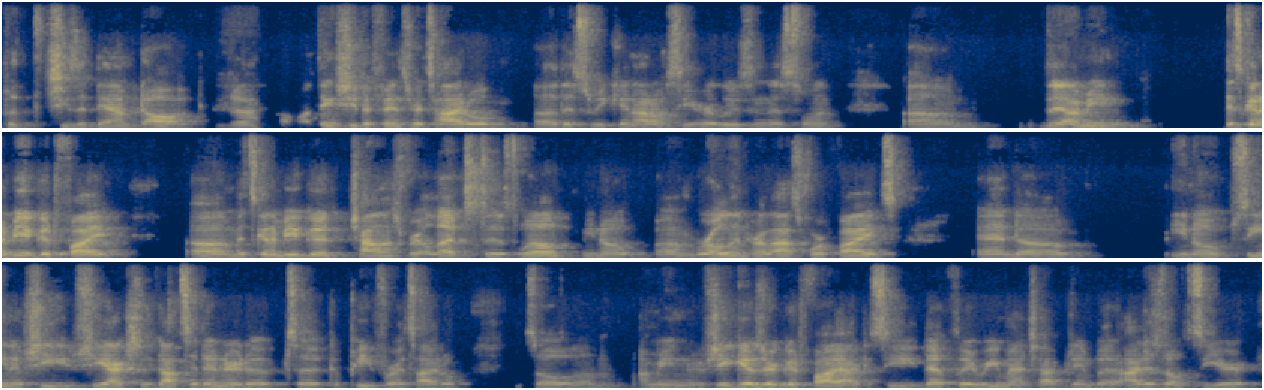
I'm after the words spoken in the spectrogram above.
but she's a damn dog. Yeah. I think she defends her title uh, this weekend. I don't see her losing this one. Um, the, I mean, it's gonna be a good fight. Um, it's gonna be a good challenge for Alexa as well. You know, um, rolling her last four fights, and uh, you know, seeing if she she actually got to dinner to to compete for a title. So, um, I mean, if she gives her a good fight, I can see definitely a rematch happening. But I just don't see her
